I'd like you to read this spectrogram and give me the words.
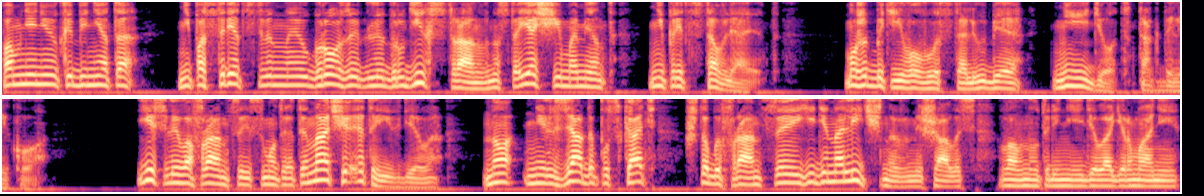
по мнению кабинета, непосредственной угрозы для других стран в настоящий момент не представляет. Может быть, его властолюбие не идет так далеко. Если во Франции смотрят иначе, это их дело. Но нельзя допускать, чтобы Франция единолично вмешалась во внутренние дела Германии,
